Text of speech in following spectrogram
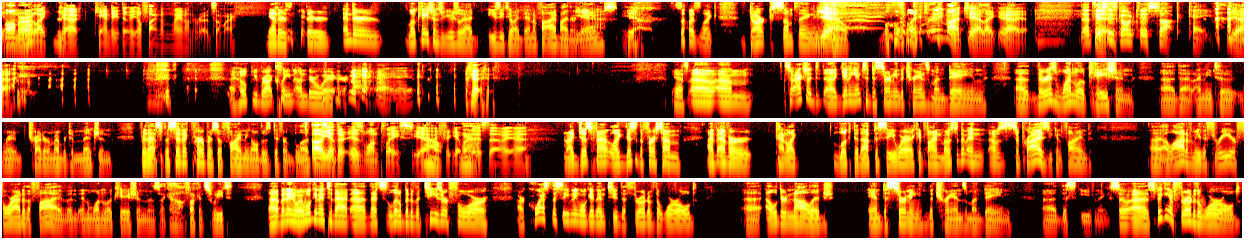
Falmer are like uh, candy, though. You'll find them laying on the road somewhere. Yeah, there's there and their locations are usually easy to identify by their Yeah, names. yeah. so it's like dark something. Yeah. like, Pretty much, yeah. Like, yeah, yeah. That's it. This it. is going to suck, cave. yeah, I hope you brought clean underwear. okay. Yes. Uh, um, so actually, uh, getting into discerning the transmundane, uh, there is one location uh, that I need to re- try to remember to mention for that specific purpose of finding all those different bloods. Oh yeah, stuff. there is one place. Yeah, I Oh, forget where it yeah. is though. Yeah. and I just found like this is the first time I've ever kind of like looked it up to see where I could find most of them, and I was surprised you can find uh, a lot of them, either three or four out of the five in, in one location. I was like, oh, fucking sweet. Uh, but anyway, we'll get into that. Uh, that's a little bit of a teaser for our quest this evening. We'll get into the throat of the world, uh, elder knowledge, and discerning the transmundane uh, this evening. So, uh, speaking of throat of the world,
